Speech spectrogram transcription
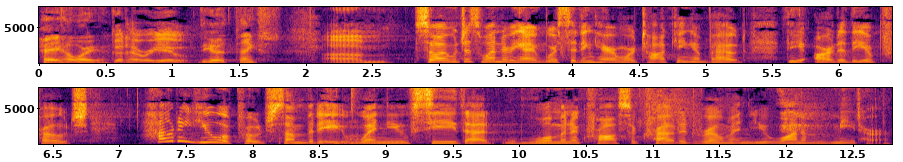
Hey, how are you? Good, how are you? Good, thanks. So I'm just wondering, I, we're sitting here and we're talking about the art of the approach. How do you approach somebody when you see that woman across a crowded room and you want to meet her?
